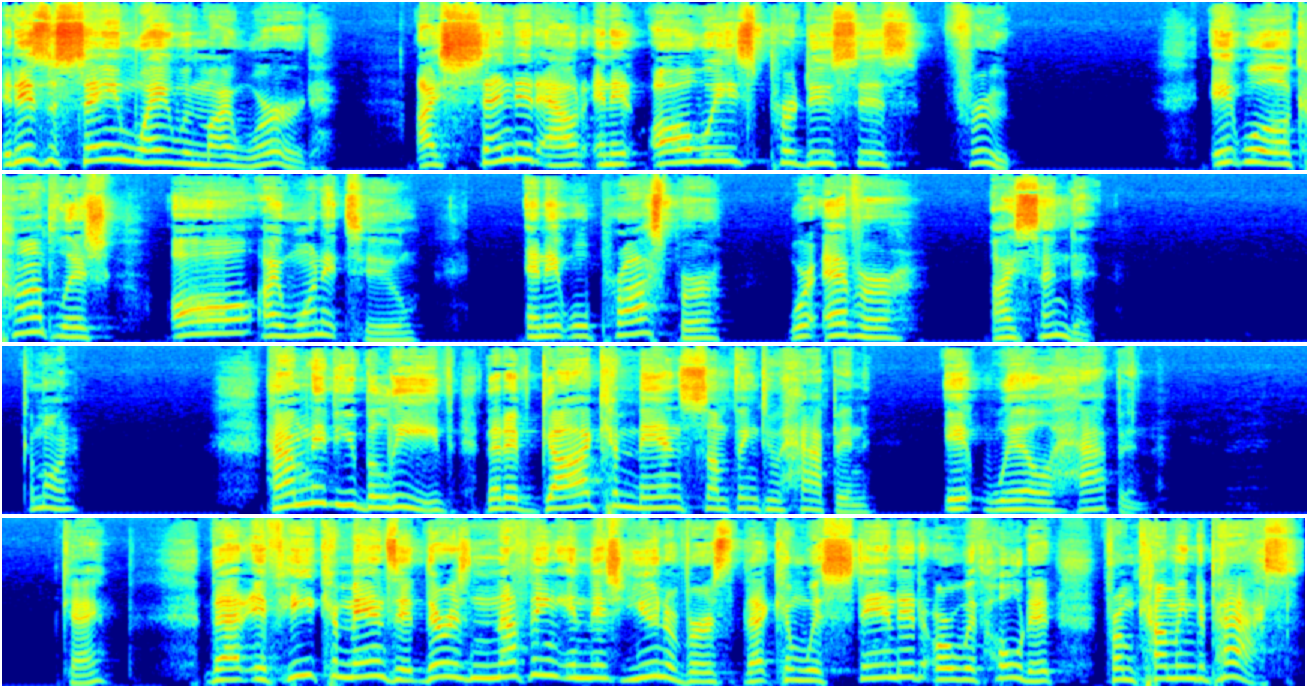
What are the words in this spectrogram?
It is the same way with my word. I send it out and it always produces fruit. It will accomplish all I want it to, and it will prosper wherever I send it. Come on. How many of you believe that if God commands something to happen, it will happen? Okay? That if He commands it, there is nothing in this universe that can withstand it or withhold it from coming to pass.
